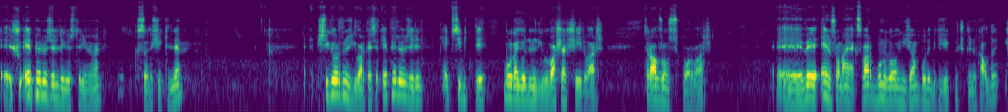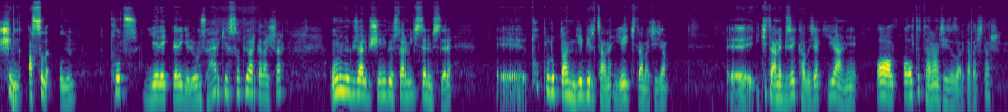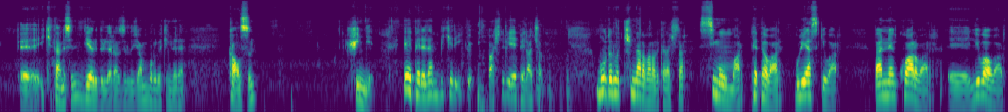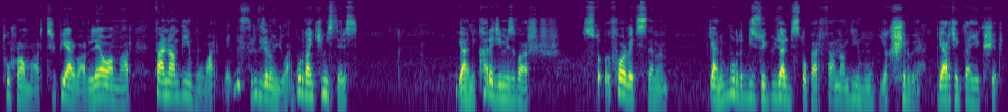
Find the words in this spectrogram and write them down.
E, şu EPL özeli de göstereyim hemen. Kısa bir şekilde. İşte gördüğünüz gibi arkadaşlar EPL özelin hepsi bitti. Buradan gördüğünüz gibi Başakşehir var. Trabzonspor var. E, ve en son Ajax var. Bunu da oynayacağım. Bu da bitecek. 3 günü kaldı. Şimdi asıl oyun TOTS yedeklere geliyoruz. Herkes satıyor arkadaşlar. Onun da güzel bir şeyini göstermek isterim sizlere. E, topluluktan ya bir tane ya iki tane açacağım. E, iki tane bize kalacak. Yani altı tane açacağız arkadaşlar. E, iki tanesini diğer ödüllere hazırlayacağım. Buradakilere kalsın. Şimdi EPL'den bir kere ilk, başta bir EPL açalım. Burada da kimler var arkadaşlar? Simon var, Pepe var, Gulyaski var, Bernenkuar var. E, Liva var. Tuhram var. Trippier var. Leon var. Fernandinho var. Ve bir sürü güzel oyuncu var. Buradan kimi isteriz? Yani kalecimiz var. Sto- forvet istemem. Yani burada bize güzel bir stoper Fernandinho yakışır be. Gerçekten yakışır.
